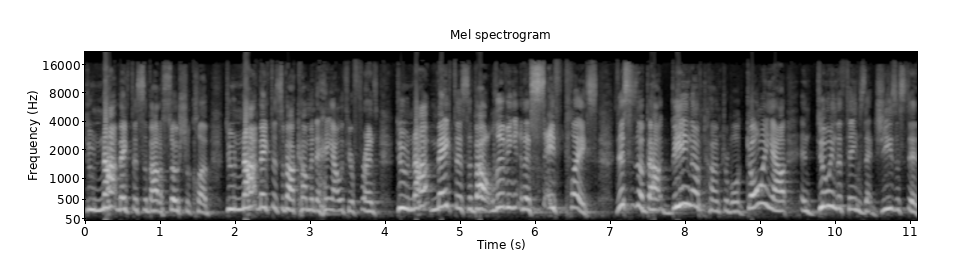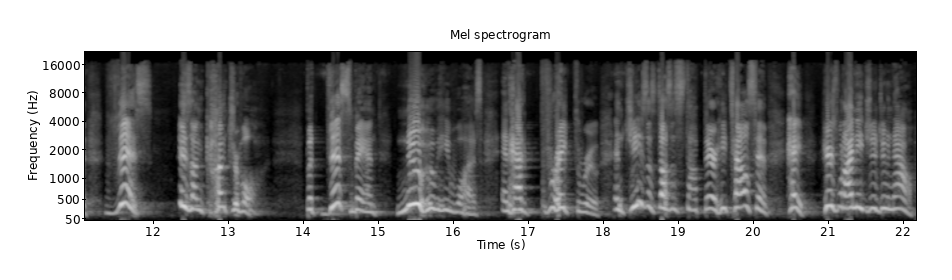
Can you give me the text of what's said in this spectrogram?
do not make this about a social club. Do not make this about coming to hang out with your friends. Do not make this about living in a safe place. This is about being uncomfortable, going out and doing the things that Jesus did. This is uncomfortable. But this man knew who he was and had breakthrough. And Jesus doesn't stop there. He tells him, Hey, here's what I need you to do now.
